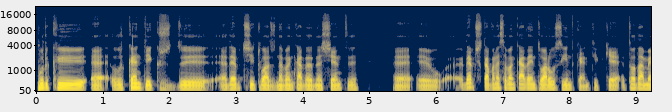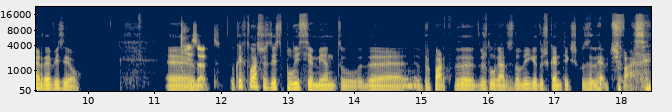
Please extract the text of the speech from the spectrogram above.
porque uh, os cânticos de adeptos situados na bancada nascente, uh, eu, adeptos que estavam nessa bancada entoaram o seguinte cântico, que é toda a merda é Viseu. Uh, Exato. O que é que tu achas deste policiamento de, por parte de, dos delegados da Liga dos cânticos que os adeptos fazem?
